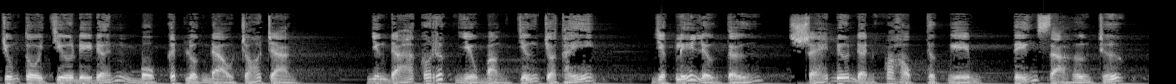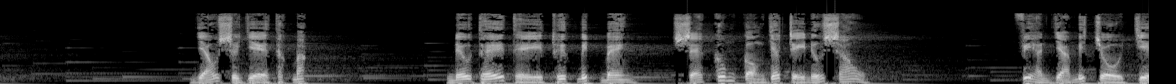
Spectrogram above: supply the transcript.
chúng tôi chưa đi đến một kết luận nào rõ ràng, nhưng đã có rất nhiều bằng chứng cho thấy vật lý lượng tử sẽ đưa nền khoa học thực nghiệm tiến xa hơn trước. Giáo sư về thắc mắc, Nếu thế thì thuyết Big Bang sẽ không còn giá trị nữa sao? Phi hành gia Mitchell chia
